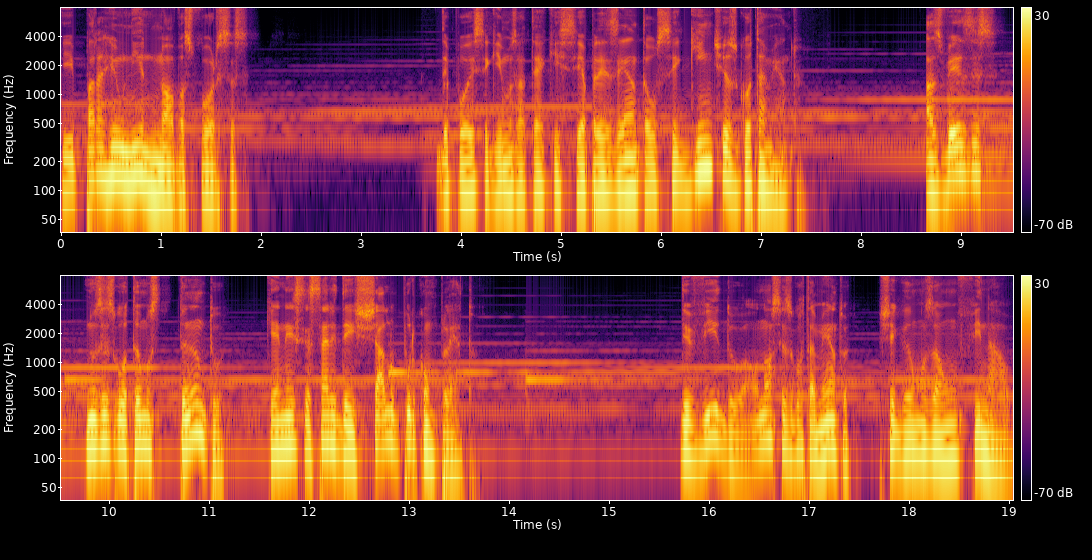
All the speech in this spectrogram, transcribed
e para reunir novas forças. Depois seguimos até que se apresenta o seguinte esgotamento. Às vezes, nos esgotamos tanto que é necessário deixá-lo por completo. Devido ao nosso esgotamento, chegamos a um final.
